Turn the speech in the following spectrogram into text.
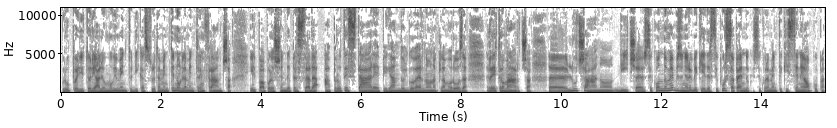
gruppo editoriale o movimento dica assolutamente nulla, mentre in Francia il popolo scende per strada a protestare piegando il governo a una clamorosa retromarcia. Eh, Luciano dice, secondo me bisognerebbe chiedersi, pur sapendo che sicuramente chi se ne occupa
